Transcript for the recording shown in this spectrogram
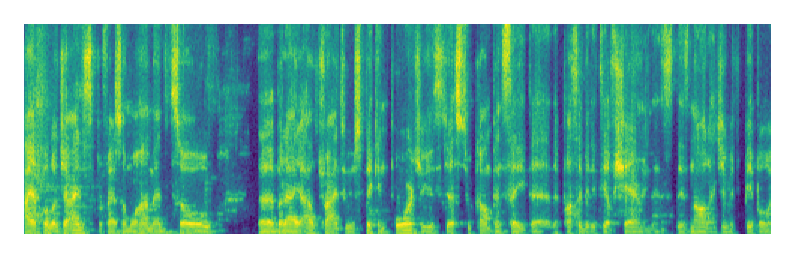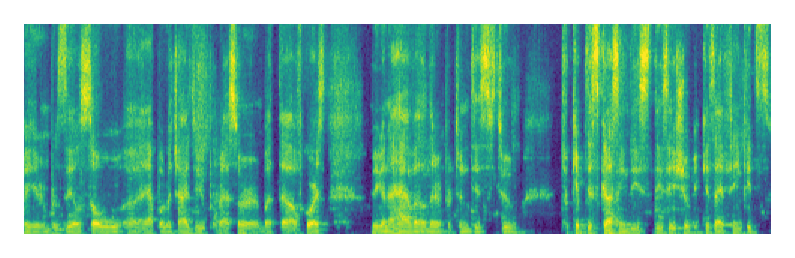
I apologize, Professor Mohamed. So, uh, but I, I'll try to speak in Portuguese just to compensate the, possibility of sharing this, this knowledge with people here in Brazil. So uh, I apologize to you, Professor. But uh, of course, we're gonna have other opportunities to to keep discussing this this issue because I think it's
